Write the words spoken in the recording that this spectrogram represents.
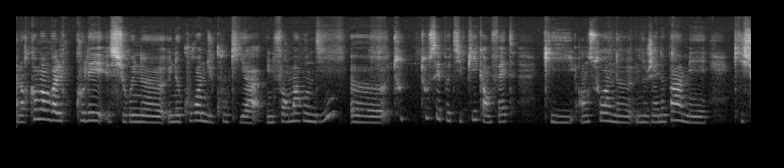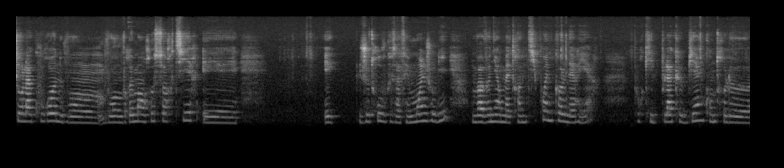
Alors comme on va le coller sur une, couronne du coup qui a une forme arrondie, euh, tous ces petits pics en fait qui en soi ne, gênent pas mais qui sur la couronne vont, vraiment ressortir et, et je trouve que ça fait moins joli, on va venir mettre un petit point de colle derrière pour qu'il plaque bien contre le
